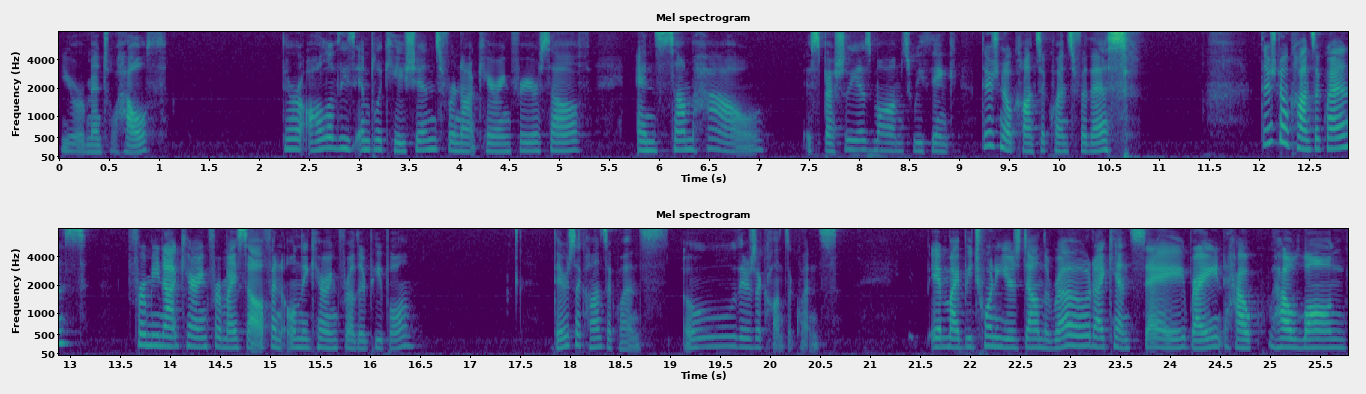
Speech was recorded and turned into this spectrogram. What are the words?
your mental health there are all of these implications for not caring for yourself. And somehow, especially as moms, we think there's no consequence for this. there's no consequence for me not caring for myself and only caring for other people. There's a consequence. Oh, there's a consequence. It might be 20 years down the road. I can't say, right? How how long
